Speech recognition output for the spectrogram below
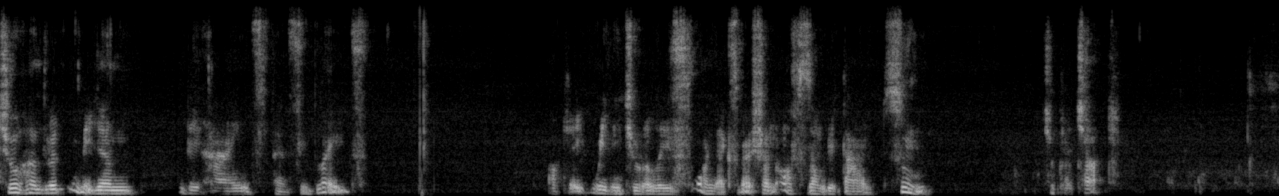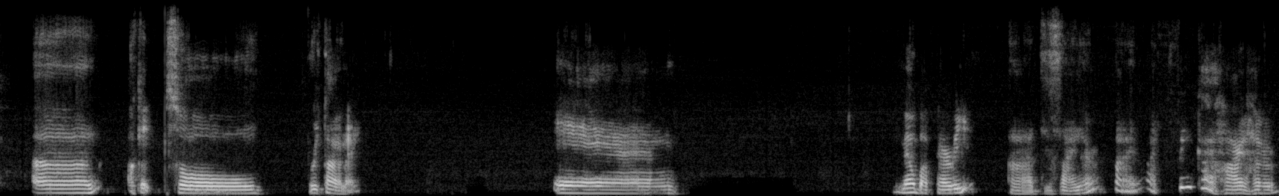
200 million behind Fancy Blades. Okay, we need to release our next version of Zombie Town soon to catch up. Um, okay, so retirement. And Melba Perry, uh, designer, I, I think I hired her,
